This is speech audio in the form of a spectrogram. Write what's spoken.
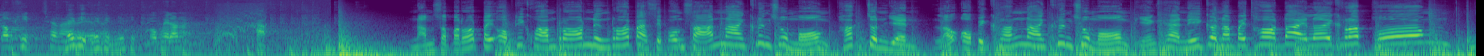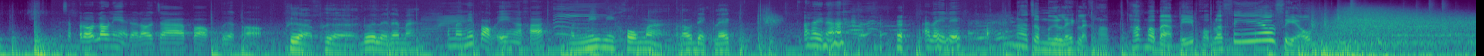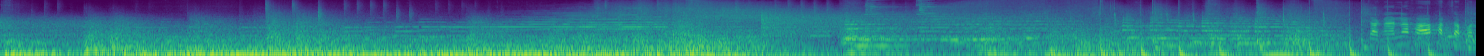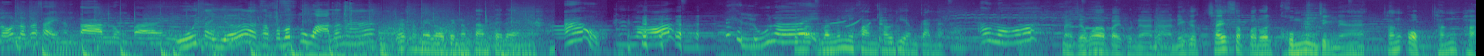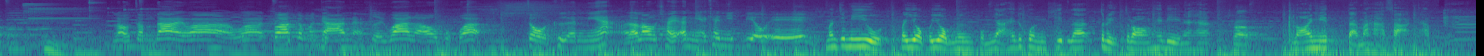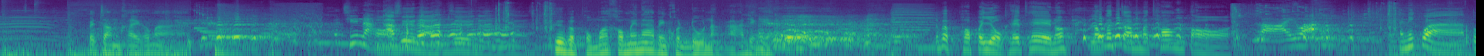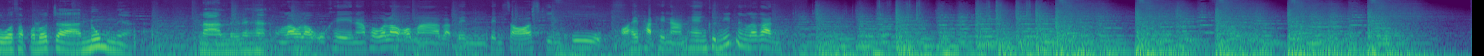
เราผิดใช่ไหมไม่ผิดไม่ผิดไม่ผิดอบให้เราหน่อยครับนำสับปะรดไปอบที่ความร้อน 180 องศานานครึ่งชั่วโมง พักจนเย็น แล้วอบอีกครั้งนานครึ่งชั่วโมง เพียงแค่นี้ก็นำไปทอดได้เลยครับผมสับปะรดเราเนี่ยเดี๋ยวเราจะปอกเปลือกออกเผื่อเผื่อด้วยเลยได้ไหมทำไมไม่ปอกเองอะคะ มันมีมีคมอะ เราเด็กเล็ก อะไรนะ อะไรเล็ก น่าจะมือเล็กแหละครับ ทักมาแบบนี้ผมละเสียวเสียว จากนั้นนะคะผัดสับปะรดแล้วก็ใส่น้ำตาลลงไป อุ้ยใส่เยอะอะสับปะรดก็หวานแล้วนะ แล้วทำไมเราเป็นน้ำตาลใส่แดงอะอ้าวเหรอ ไม่เห็นรู้เลมันยมันไม่มีความเท่าเทียมกันอะอ้าวเหรอ แหมจะว่าไปคุณนานานี่ก็ใช้สับปะรดคุ้มจริง ๆ นะฮะ ทั้งอบทั้งผัด เราจำได้ว่าว่าว่ากรรมการเน่ะเคยว่าเราบอกว่าโจทย์คืออันเนี้ยแล้วเราใช้อันเนี้ยแค่นิดเดียวเอง มันจะมีอยู่ประโยคประโยคนึงผมอยากให้ทุกคนคิดและตรีตรองให้ดีนะฮะ ครับ น้อยนิดแต่มหาศาลครับ ไปจำใครเข้ามาฮะชื่อหนังอ๋อครับ ชื่อหนังชื่อหนังคือแบบผมว่าเขาไม่น่าเป็นคนดูหนัง art อย่างเงี้ยแล้วแบบพอประโยคเท่ๆเนาะเราก็จำมาท่องต่อหลายว่ะ อันนี้กว่าตัวสับปะรดจะนุ่มเนี่ยนานเลยนะฮะ ของเราเราโอเคนะ เพราะว่าเราเอามาแบบเป็นเป็นซอสกินคู่ ขอให้ผัดให้น้ำแห้งขึ้นนิดนึงแล้วกัน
